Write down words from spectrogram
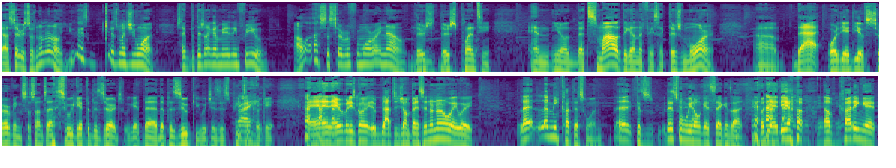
uh, serve yourself." No, no, no. You guys get as much as you want. It's like, but there's not gonna be anything for you. I'll ask the server for more right now. There's there's plenty, and you know that smile that they got on their face, like there's more um, that or the idea of serving. So sometimes we get the desserts, we get the the pizookie, which is this pizza Right. cookie, and everybody's going about to jump in and say, no, no, no, wait, wait. let, let me cut this one because this one we don't get seconds on. But the idea of, of cutting it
